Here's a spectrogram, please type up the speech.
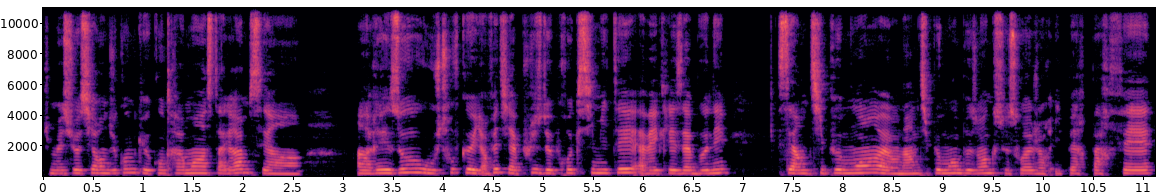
je me suis aussi rendu compte que contrairement à Instagram, c'est un, un réseau où je trouve qu'en fait, il y a plus de proximité avec les abonnés c'est un petit peu moins, on a un petit peu moins besoin que ce soit genre hyper parfait,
